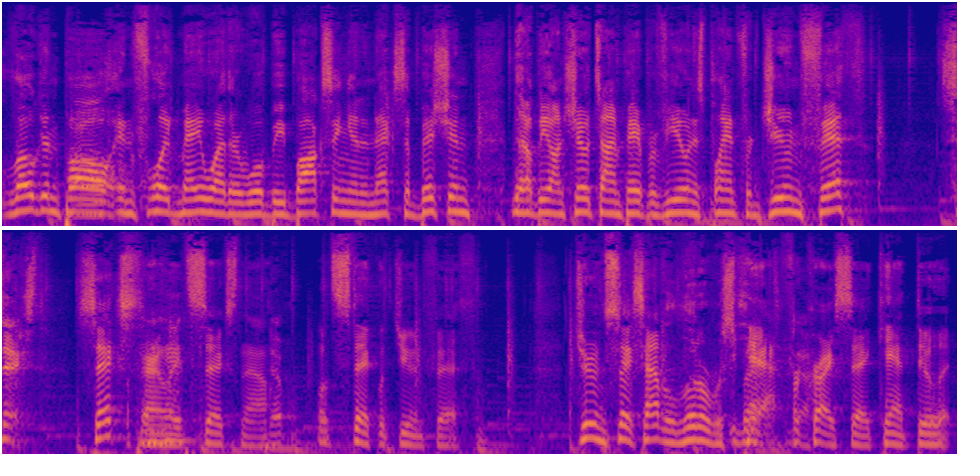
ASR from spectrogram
Logan Paul oh. and Floyd Mayweather will be boxing in an exhibition that'll be on Showtime pay per view and is planned for June fifth, Sixth. sixth, Apparently mm-hmm. it's 6th now. Yep. Let's stick with June 5th. June sixth. Have a little respect. Yeah, for Christ's sake, can't do it.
